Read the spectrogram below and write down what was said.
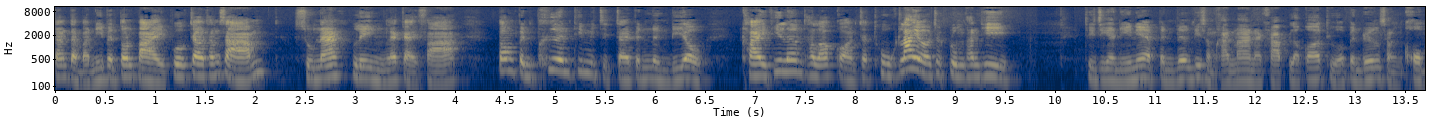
ตั้งแต่บัดนนี้เป็นต้นไปพวกเจ้าทั้งสามสุนัขลิง และไก่ฟ้า ต้องเป็นเพื่อนที่มีจิตใจเป็นหนึ่งเดียว ใครที่เริ่มทะเลาะก่อนจะถูกไล่ออกจากกลุ่มทันที จริงๆอันนี้เนี่ยเป็นเรื่องที่สำคัญมากนะครับ แล้วก็ถือว่าเป็นเรื่องสังคม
